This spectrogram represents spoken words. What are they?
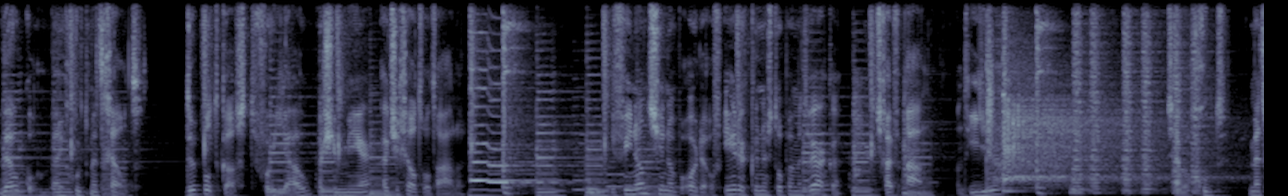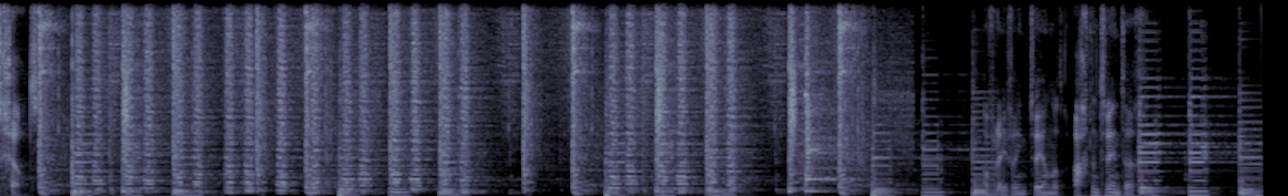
Welkom bij Goed met Geld, de podcast voor jou als je meer uit je geld wilt halen. Je financiën op orde of eerder kunnen stoppen met werken? Schuif aan, want hier zijn we goed met geld. Aflevering 228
